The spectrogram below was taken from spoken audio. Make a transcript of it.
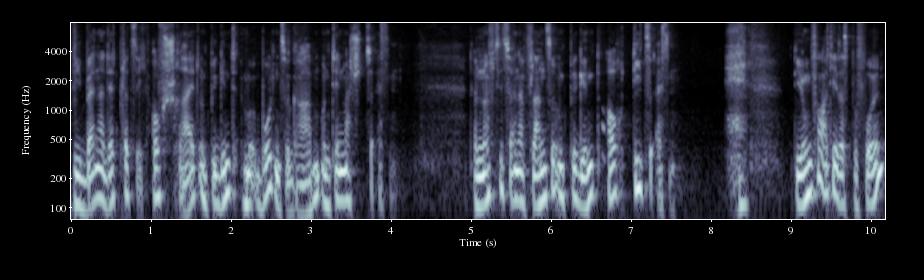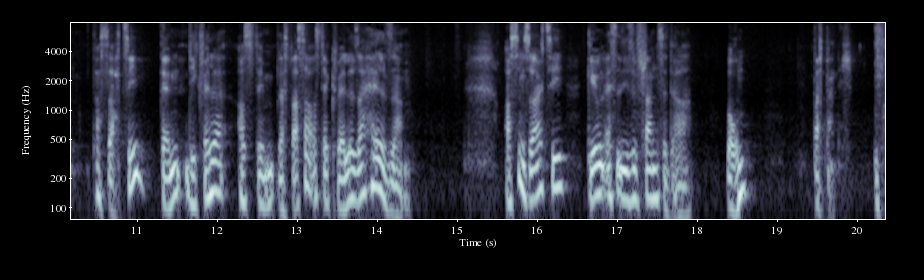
wie Bernadette plötzlich aufschreit und beginnt im Boden zu graben und den Masch zu essen. Dann läuft sie zu einer Pflanze und beginnt auch die zu essen. Hä? Die Jungfrau hat ihr das befohlen, das sagt sie, denn die Quelle aus dem, das Wasser aus der Quelle sei heilsam. Außerdem sagt sie, geh und esse diese Pflanze da. Warum? Weiß man nicht.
